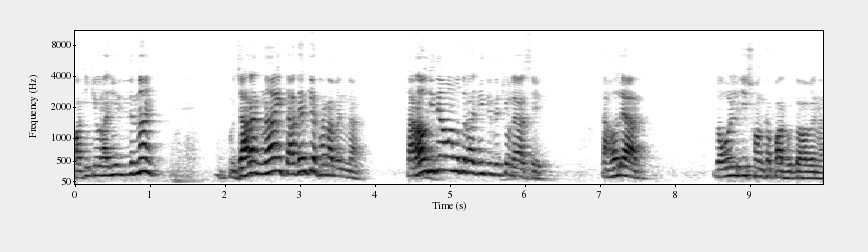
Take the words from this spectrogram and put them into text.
বাকি কেউ রাজনীতিতে নাই যারা নাই তাদেরকে খাটাবেন না। তারাও যদি আমার মতো রাজনীতিতে চলে আসে তাহলে আর ডবল ডিজিট সংখ্যা পার হতে হবে না।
